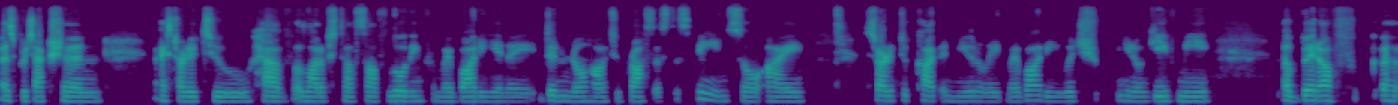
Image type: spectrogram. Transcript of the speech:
as protection. I started to have a lot of self loathing from my body and I didn't know how to process this pain. So I started to cut and mutilate my body, which you know gave me a bit of uh,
